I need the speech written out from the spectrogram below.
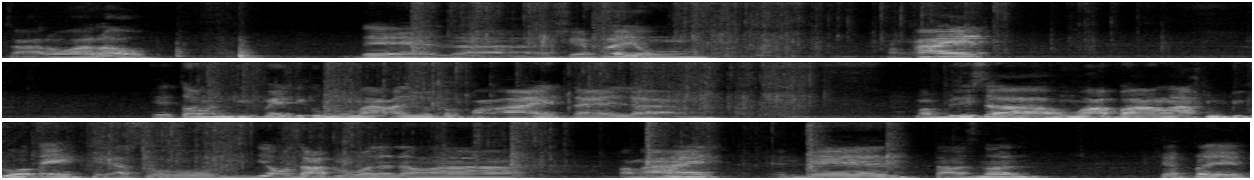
sa araw-araw. Then, uh, syempre, yung pang-ahit. Ito, hindi pwede kong makakalimutan pang-ahit dahil uh, mabilis sa humaba ang aking bigote. Kaya so, hindi ako dapat mawala ng uh, pang-ahit. And then, tapos nun, syempre,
